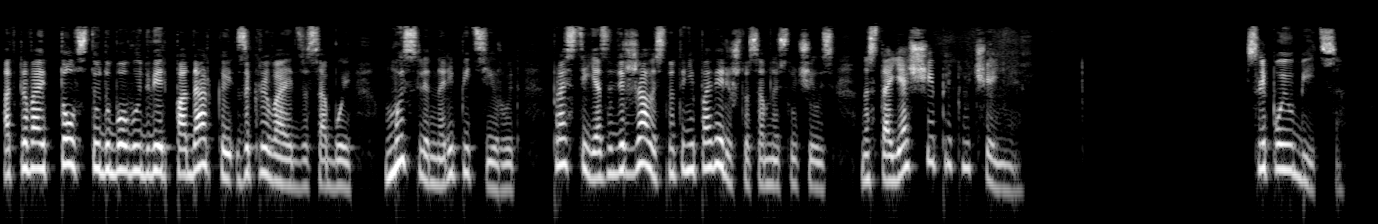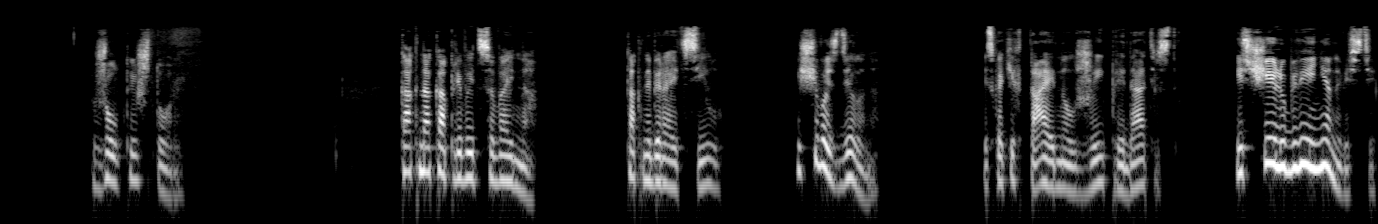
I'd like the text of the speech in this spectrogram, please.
открывает толстую дубовую дверь подаркой, закрывает за собой, мысленно репетирует. «Прости, я задержалась, но ты не поверишь, что со мной случилось. Настоящее приключение». Слепой убийца. Желтые шторы. Как накапливается война, как набирает силу. Из чего сделано? Из каких тайн, лжи, предательств? Из чьей любви и ненависти?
